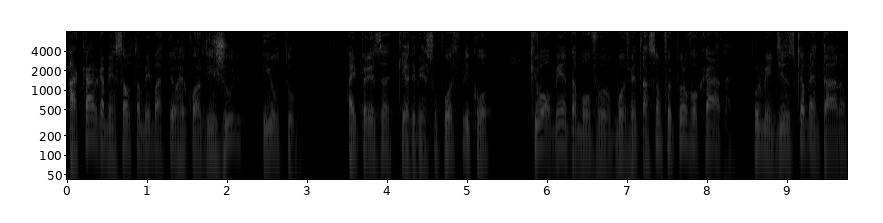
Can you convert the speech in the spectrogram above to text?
A carga mensal também bateu recorde em julho e outubro. A empresa que administra o porto explicou que o aumento da movimentação foi provocada por medidas que aumentaram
